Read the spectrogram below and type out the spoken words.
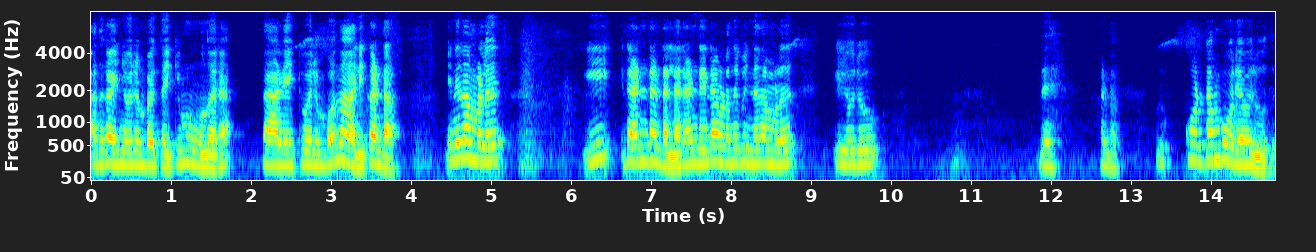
അത് കഴിഞ്ഞ് വരുമ്പോഴത്തേക്കും മൂന്നര. താഴേക്ക് വരുമ്പോൾ നാല്. കണ്ട? ഇനി നമ്മൾ ഈ രണ്ടുണ്ടല്ല രണ്ടിന്റെ അവിടെ നിന്ന് പിന്നെ നമ്മൾ ഈ ഒരു ദേ കണ്ടോ? ഒരു കുടം പോലെ വരും അത്.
